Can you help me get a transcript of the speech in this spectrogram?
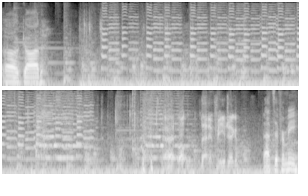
Oh god. All right. Well, that it for you, Jacob. That's it for me.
